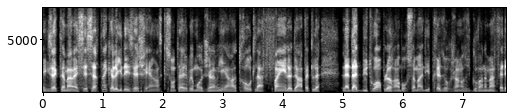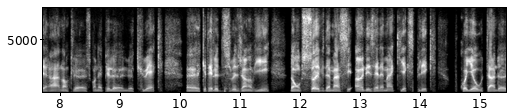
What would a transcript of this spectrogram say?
Exactement. c'est certain que là, il y a des échéances qui sont arrivées au mois de janvier, entre autres la fin, en fait, la date butoir pour le remboursement des prêts d'urgence du gouvernement fédéral, donc ce qu'on appelle le, QEC, euh, qui était le 18 janvier. Donc, ça, évidemment, c'est un des éléments qui explique pourquoi il y a autant de,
